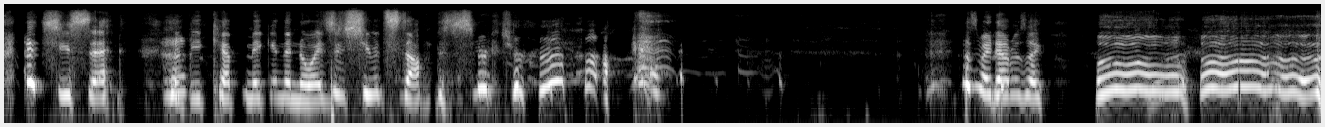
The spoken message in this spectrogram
and she said if he kept making the noises, she would stop the surgery. Because my dad was like, oh, oh."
